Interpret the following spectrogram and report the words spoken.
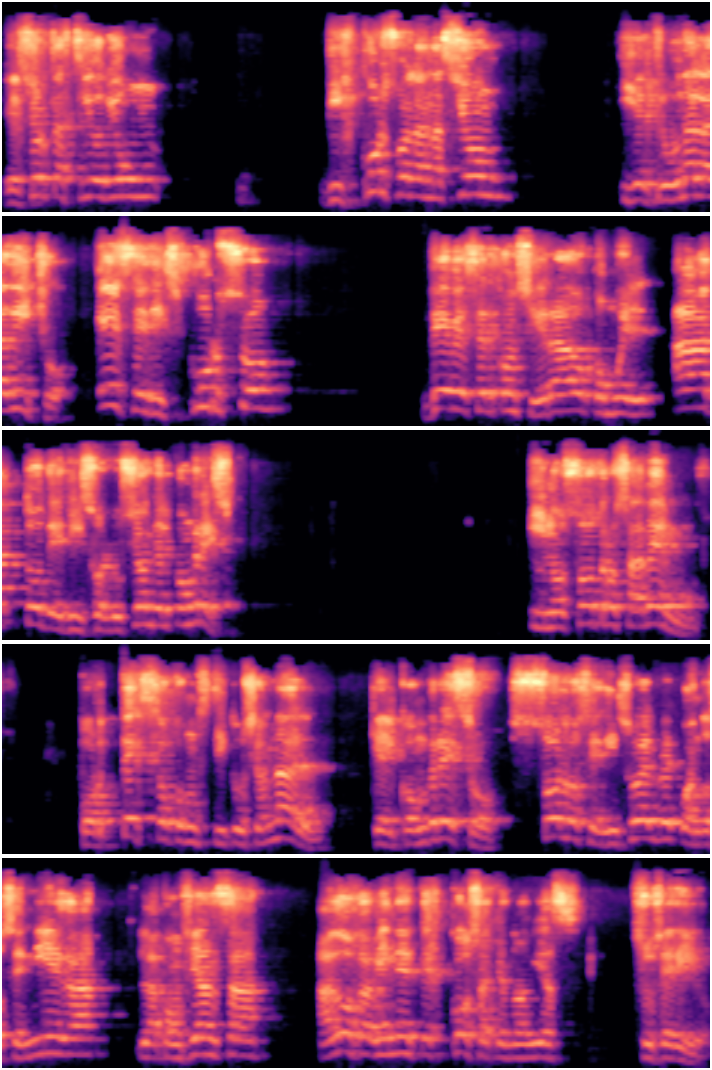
El señor Castillo dio un discurso a la nación y el tribunal ha dicho, ese discurso debe ser considerado como el acto de disolución del Congreso. Y nosotros sabemos, por texto constitucional, que el Congreso solo se disuelve cuando se niega la confianza a dos gabinetes, cosa que no había sucedido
